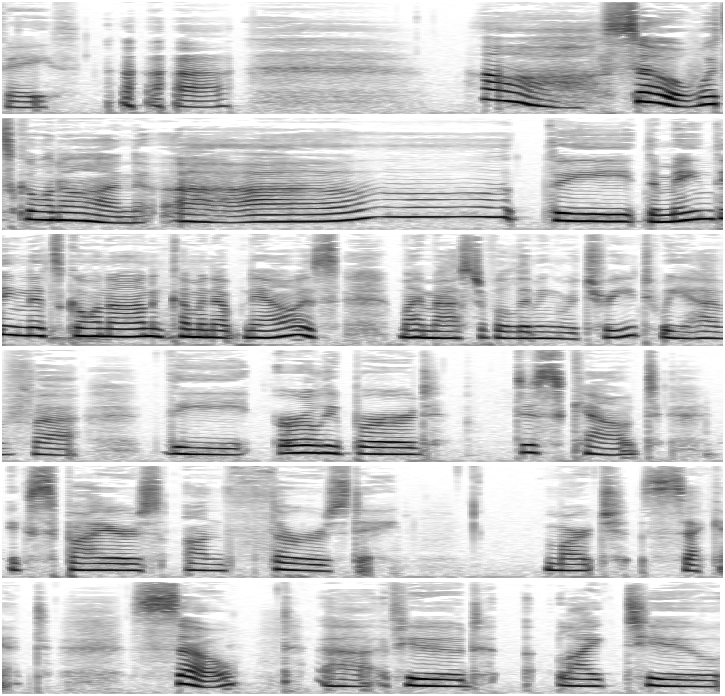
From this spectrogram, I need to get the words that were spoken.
faith. oh, so what's going on? Uh, the the main thing that's going on and coming up now is my Masterful Living Retreat. We have uh, the early bird discount expires on Thursday, March 2nd. So, uh, if you'd like to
